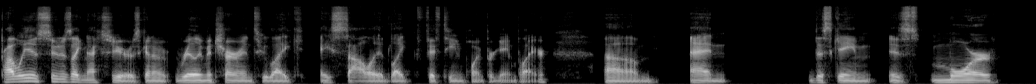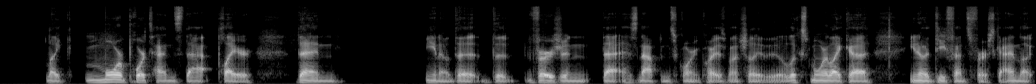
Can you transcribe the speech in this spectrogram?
probably as soon as like next year is going to really mature into like a solid like 15 point per game player um and this game is more like more portends that player than you know the the version that has not been scoring quite as much lately. It looks more like a you know defense first guy. And look,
